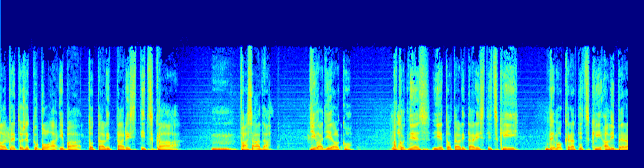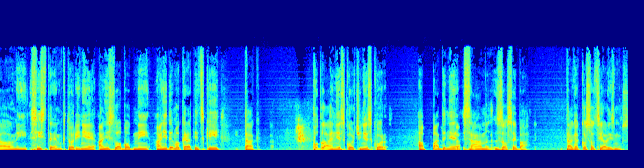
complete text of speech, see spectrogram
Ale pretože tu bola iba totalitaristická hmm, fasáda, divadielko, ako dnes je totalitaristický, demokratický a liberálny systém, ktorý nie je ani slobodný, ani demokratický, tak podláhne skôr či neskôr a padne sám zo seba. Tak ako socializmus.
